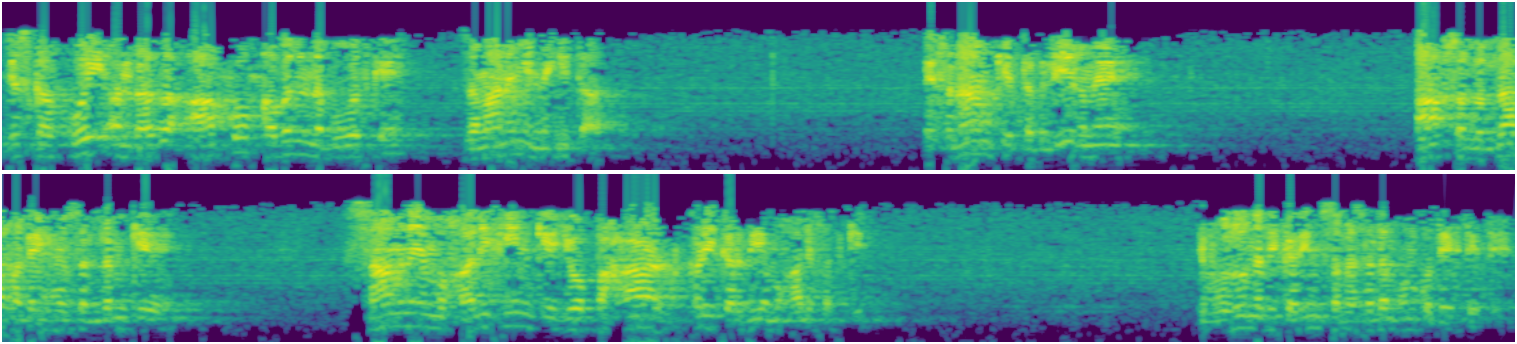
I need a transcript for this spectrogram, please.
جس کا کوئی اندازہ آپ کو قبل نبوت کے زمانے میں نہیں تھا۔ اسلام کی تبلیغ میں آپ صلی اللہ علیہ وسلم کے سامنے مخالفین کے جو پہاڑ کھڑے کر دیے مخالفت کے۔ حضور نبی کریم صلی اللہ علیہ وسلم ان کو دیکھتے تھے۔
